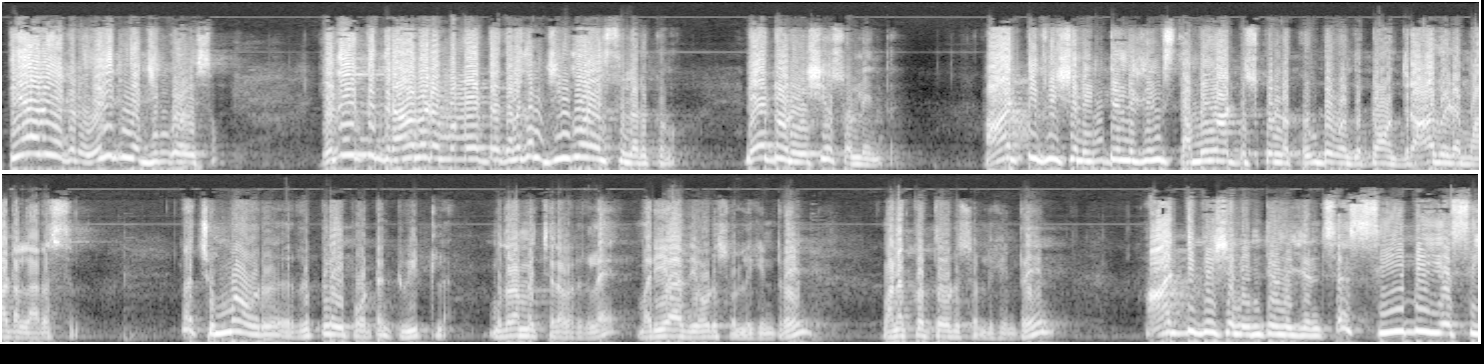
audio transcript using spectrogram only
தேவையே கிடையாது. எதுக்குங்க ஜிங்கோயிசம் எதற்கு திராவிட முன்னேற்ற கழகம் ஜிங்கோயிசத்தில் இருக்கணும்? நேற்று ஒரு விஷயம் சொல்லியிருந்தேன். ஆர்டிபிஷியல் இன்டெலிஜென்ஸ் தமிழ்நாட்டு ஸ்கூல்ல கொண்டு வந்துட்டோம் திராவிட மாடல் அரசு. நான் சும்மா ஒரு ரிப்ளை போட்டேன் ட்வீட்ல முதலமைச்சர் அவர்களே மரியாதையோடு சொல்லுகின்றேன் வணக்கத்தோடு சொல்லுகின்றேன். ஆர்டிபிஷியல் இன்டெலிஜென்ஸை சிபிஎஸ்இ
